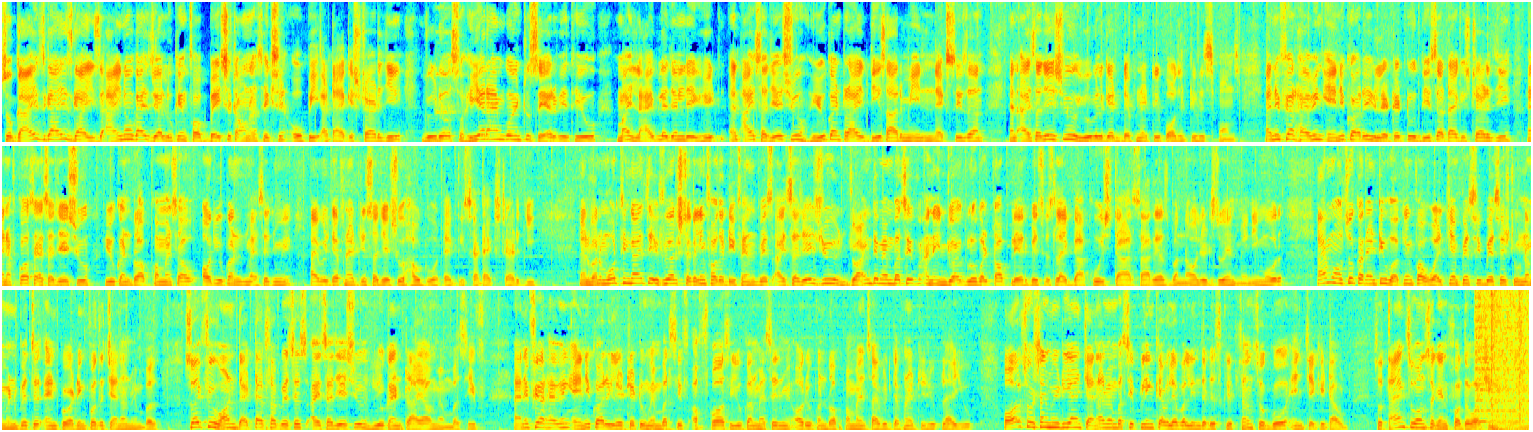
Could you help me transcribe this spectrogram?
So guys, guys, guys, I know guys you are looking for best Town Hall sixteen OP attack strategy video. So here I am going to share with you my live legend league hit and I suggest you you can try this army in next season and I suggest you you will get definitely positive response. And if you are having any query related to this attack strategy and of course I suggest you you can drop comments or you can message me. I will definitely suggest you how to attack this attack strategy. And one more thing guys, if you are struggling for the defense base, I suggest you join the membership and enjoy global top player bases like Gaku, Star, Sarias, Bannao, Litzu and many more. I am also currently working for World Championship bases, tournament bases and providing for the channel members. So if you want that types of bases, I suggest you you can try our membership. And if you are having any query related to membership, of course you can message me or you can drop comments. I will definitely reply you. All social media and channel membership link available in the description. So go and check it out. So thanks once again for the watching.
